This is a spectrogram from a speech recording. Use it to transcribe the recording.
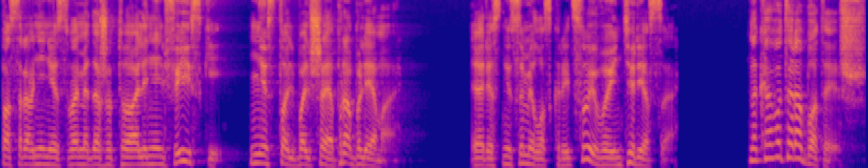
По сравнению с вами даже туалин эльфийский не столь большая проблема. Эрис не сумела скрыть своего интереса. «На кого ты работаешь?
